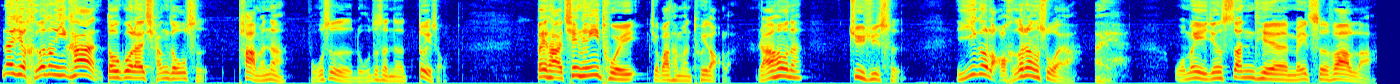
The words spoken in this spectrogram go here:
那些和尚一看，都过来抢粥吃。他们呢不是鲁智深的对手，被他轻轻一推，就把他们推倒了。然后呢，继续吃。一个老和尚说：“呀，哎呀，我们已经三天没吃饭了，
